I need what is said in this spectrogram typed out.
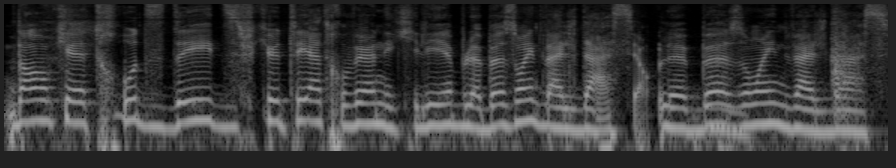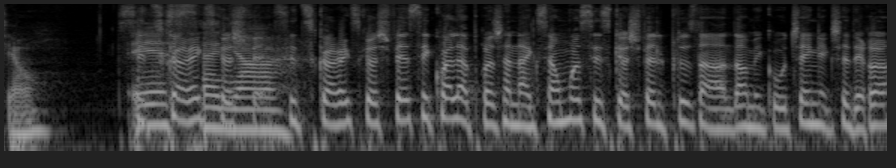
Donc, euh, trop d'idées, difficulté à trouver un équilibre, le besoin de validation. Le besoin de validation. C'est eh, correct ce que je fais? C'est correct ce que je fais? C'est quoi la prochaine action? Moi, c'est ce que je fais le plus dans, mes coachings, etc.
